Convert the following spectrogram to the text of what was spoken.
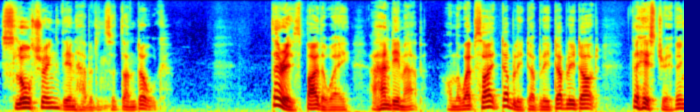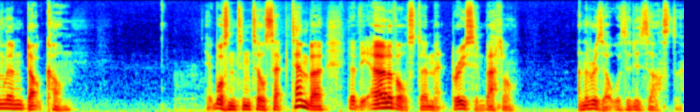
slaughtering the inhabitants of Dundalk. There is, by the way, a handy map on the website www.thehistoryofengland.com. It wasn't until September that the Earl of Ulster met Bruce in battle, and the result was a disaster.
